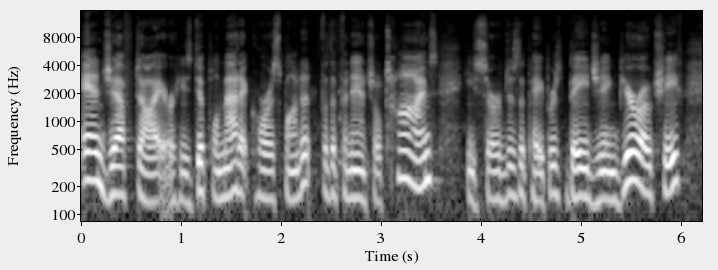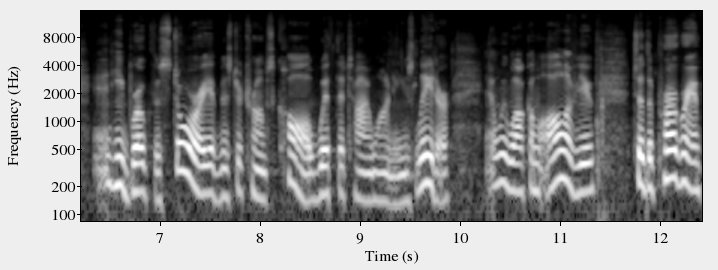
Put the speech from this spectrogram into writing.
and Geoff Dyer. He's diplomatic correspondent for the Financial Times. He served as the paper's Beijing bureau chief, and he broke the story of Mr. Trump's call with the Taiwanese leader. And we welcome all of you to the program.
